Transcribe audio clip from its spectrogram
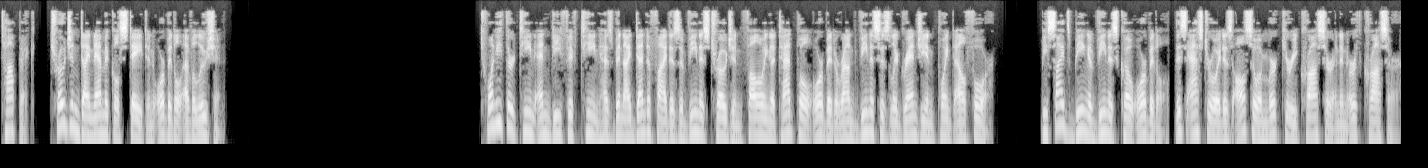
Topic: Trojan dynamical state and orbital evolution. 2013 ND15 has been identified as a Venus Trojan following a tadpole orbit around Venus's Lagrangian point L4. Besides being a Venus co-orbital, this asteroid is also a Mercury crosser and an Earth crosser.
